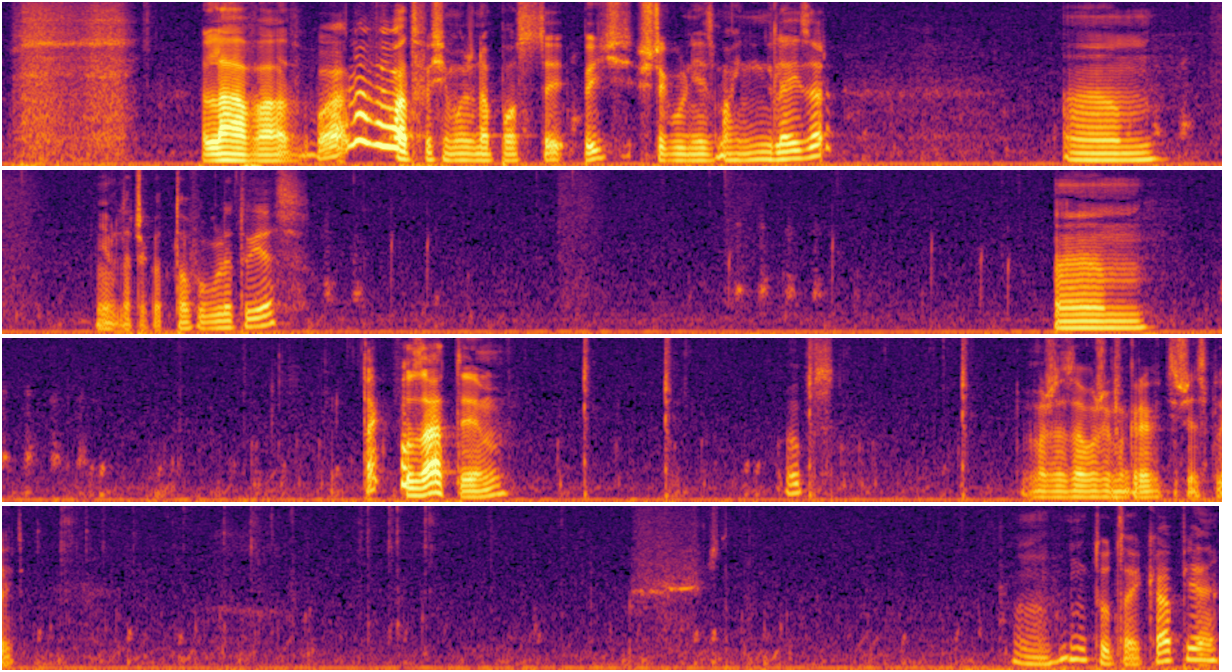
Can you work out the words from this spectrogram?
lawa. Lawy łatwo się można pozbyć, szczególnie z Mining Laser. Em, nie wiem dlaczego to w ogóle tu jest. Em, tak poza tym... Ups. Może założymy Gravity Chestplate. Mhm, tutaj kapie.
